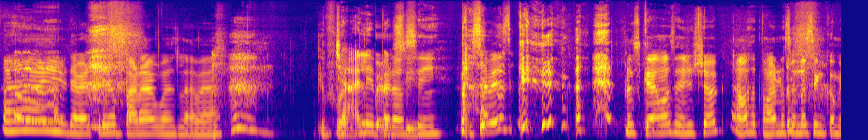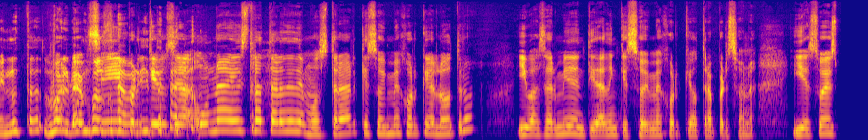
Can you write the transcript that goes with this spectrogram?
Ay, de haber traído paraguas, la verdad. Fuerte, Chale, pero, sí. ¿Y sabes qué? Nos quedamos en shock. Vamos a tomarnos unos cinco minutos. Volvemos. Sí, porque, o sea, una es tratar de demostrar que soy mejor que el otro y basar mi identidad en que soy mejor que otra persona. Y eso es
